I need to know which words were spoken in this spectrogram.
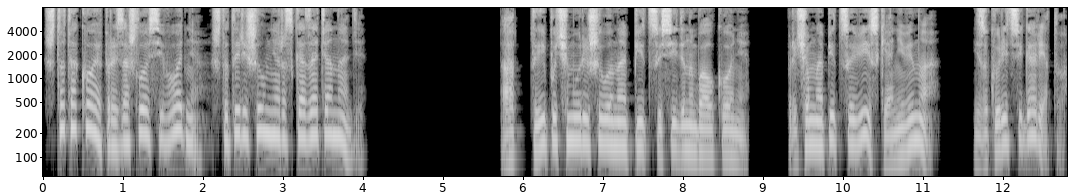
«что такое произошло сегодня, что ты решил мне рассказать о Наде?» «А ты почему решила напиться, сидя на балконе? Причем напиться виски, а не вина. И закурить сигарету»,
